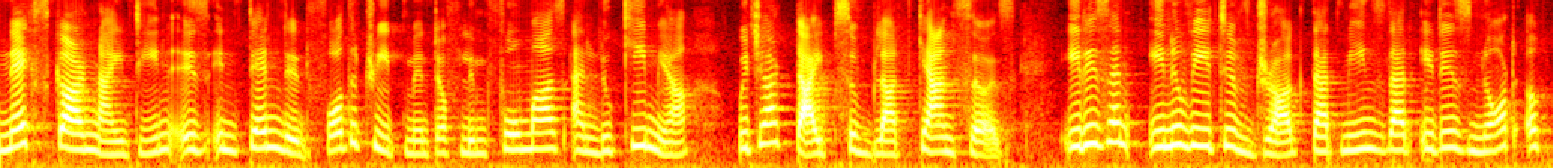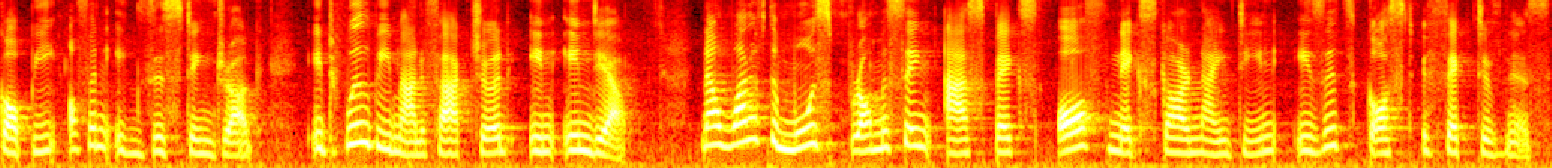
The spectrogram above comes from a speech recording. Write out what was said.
NexCAR19 is intended for the treatment of lymphomas and leukemia, which are types of blood cancers. It is an innovative drug that means that it is not a copy of an existing drug. It will be manufactured in India. Now, one of the most promising aspects of NexCAR19 is its cost effectiveness.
